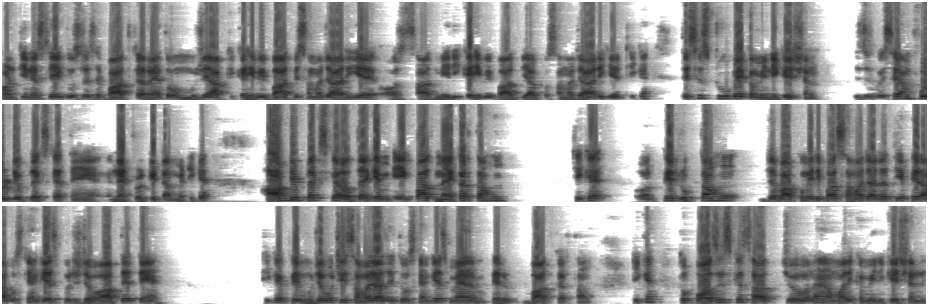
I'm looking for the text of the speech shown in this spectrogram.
कंटिन्यूसली एक दूसरे से बात कर रहे हैं तो मुझे आपकी कहीं भी बात भी समझ आ रही है और साथ मेरी कहीं भी बात भी आपको समझ आ रही है, ठीक है? This is two way communication इसे हम फुल ड्यूप्लेक्स कहते हैं नेटवर्क की टर्म में, ठीक है? हाफ़ ड्यूप्लेक्स क्या होता है कि एक बात मैं करता हूँ, ठीक है? और फिर रुकता हूँ, जब आपको मेरी बात समझ आ जाती है, फिर आप उसके अगेंस्ट मुझे जवाब देते हैं। ठीक है, फिर मुझे वो चीज़ समझ आती तो उसके अगेंस्ट मैं फिर बात करता हूँ। ठीक है तो पॉजिस के साथ जो है ना, हमारी कम्युनिकेशन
